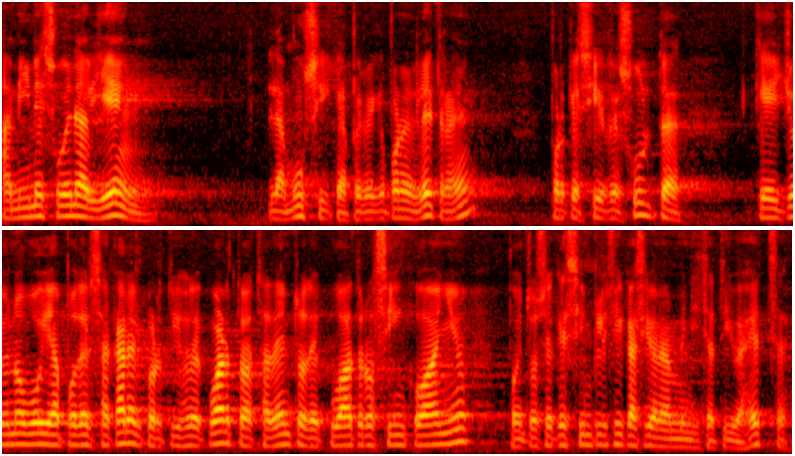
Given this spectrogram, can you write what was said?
a mí me suena bien la música, pero hay que poner letra, ¿eh? Porque si resulta que yo no voy a poder sacar el cortijo de cuarto hasta dentro de cuatro o cinco años, pues entonces ¿qué simplificación administrativa es esta?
